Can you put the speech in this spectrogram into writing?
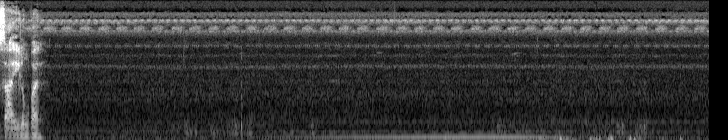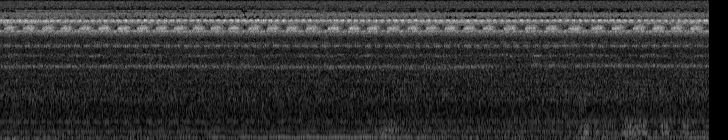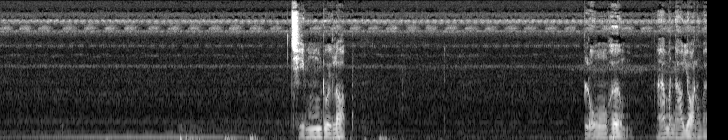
ใส่ลงไป ชิมดูอีกรอบ ปรุงเพิ่ม น้ำมะนาวหยอดลงไป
